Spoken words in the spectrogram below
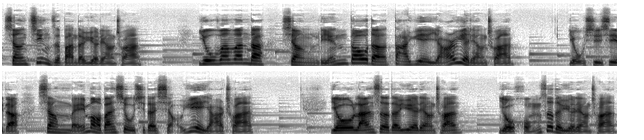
像镜子般的月亮船。有弯弯的像镰刀的大月牙月亮船，有细细的像眉毛般秀气的小月牙船，有蓝色的月亮船，有红色的月亮船，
